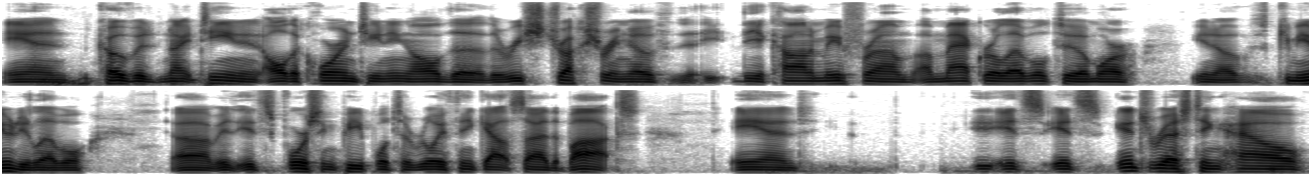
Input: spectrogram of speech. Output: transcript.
and COVID 19 and all the quarantining, all the, the restructuring of the, the, economy from a macro level to a more you know community level, um, it, it's forcing people to really think outside the box. And it's it's interesting how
